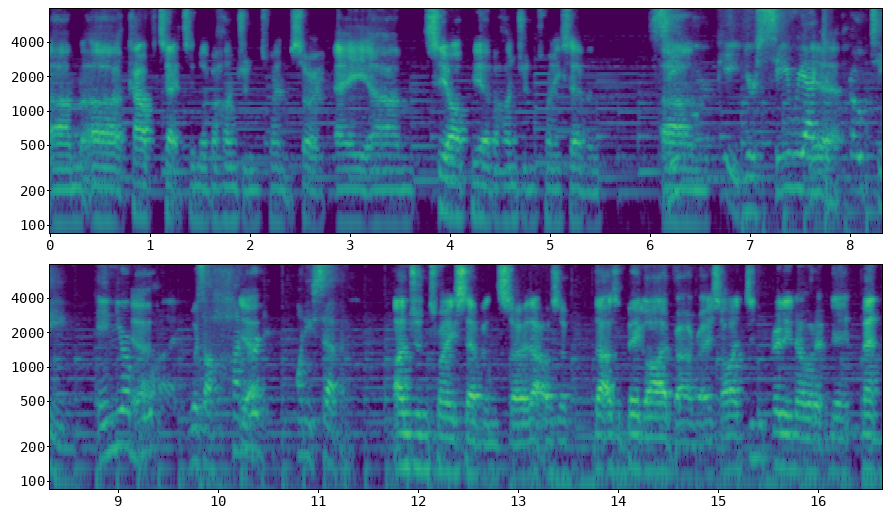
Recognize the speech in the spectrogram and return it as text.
um, a calprotectin of 120, sorry, a um, CRP of 127. CRP, your C-reactive Um, yeah. protein in your Yeah. blood was 127. 127. So that was a that was a big eyebrow raise. I didn't really know what it meant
